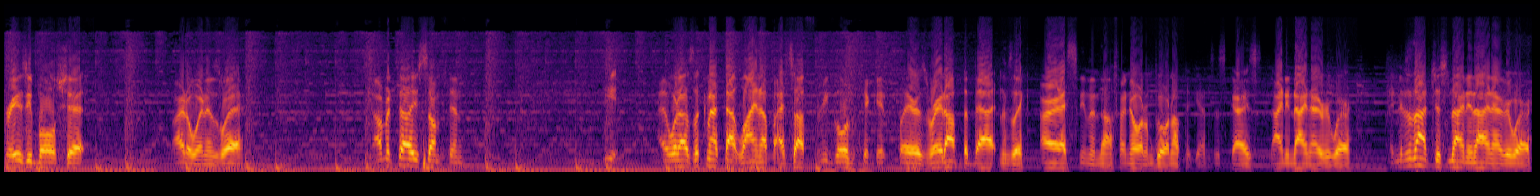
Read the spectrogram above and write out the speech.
crazy bullshit. Try to win his way. I'm gonna tell you something. When I was looking at that lineup, I saw three golden ticket players right off the bat, and I was like, all right, I've seen enough. I know what I'm going up against. This guy's 99 everywhere, and it's not just 99 everywhere.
